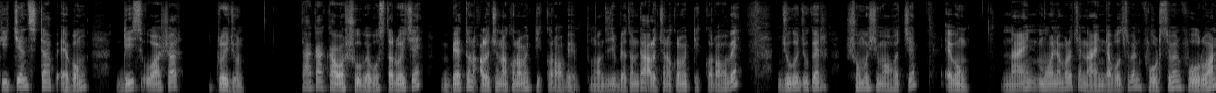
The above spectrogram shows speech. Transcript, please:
কিচেন স্টাফ এবং ডিশ ওয়াশার প্রয়োজন। থাকা খাওয়ার সুব্যবস্থা রয়েছে। বেতন আলোচনা ক্রমে ঠিক করা হবে। তোমাদের যে বেতনটা আলোচনা ক্রমে ঠিক করা হবে যুগের সময়সীমা হচ্ছে এবং নাইন মোবাইল নাম্বার হচ্ছে nine double seven four seven four one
